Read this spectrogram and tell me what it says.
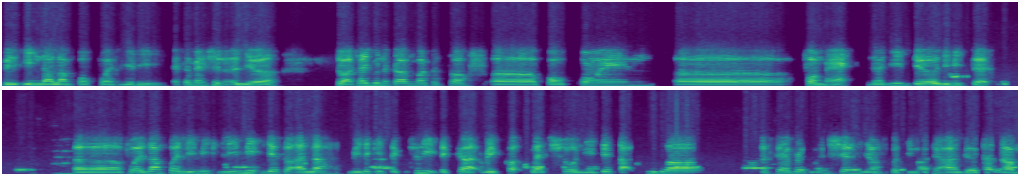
built-in dalam PowerPoint sendiri. As I mentioned earlier, sebab saya gunakan Microsoft uh, PowerPoint uh, format, jadi dia limited. Uh, for example, limit limit dia tu adalah bila kita klik dekat record slideshow ni, dia tak keluar uh, several function yang seperti mana ada dalam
